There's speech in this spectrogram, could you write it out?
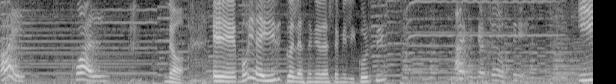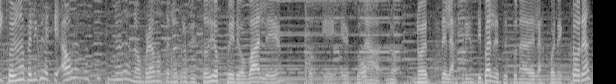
Ay, ¿cuál? No, eh, voy a ir con la señora Jamie Curtis Ay, me encantó, sí. y con una película que ahora no sé si no la nombramos en otro episodio, pero vale, porque es una, no, no es de las principales, es una de las conectoras.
